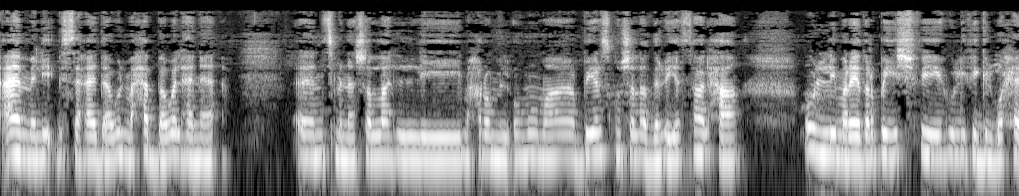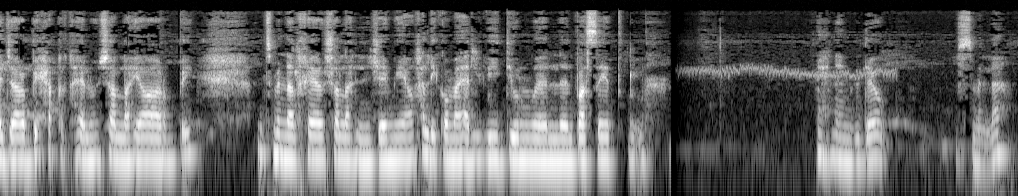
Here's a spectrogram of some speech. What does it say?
عام مليء بالسعادة والمحبة والهناء. آه نتمنى إن شاء الله اللي محروم من الأمومة ربي يرزقه إن شاء الله الذريه الصالحه واللي مريض ربي يشفيه واللي في قلبه حاجة ربي يحققها له إن شاء الله يا ربي. نتمنى الخير إن شاء الله للجميع ونخليكم مع هذا الفيديو البسيط. هنا نبدأو. بسم الله.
